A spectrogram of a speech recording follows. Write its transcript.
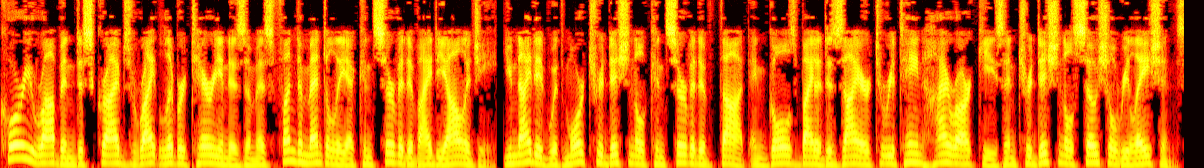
Corey Robin describes right libertarianism as fundamentally a conservative ideology, united with more traditional conservative thought and goals by a desire to retain hierarchies and traditional social relations.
